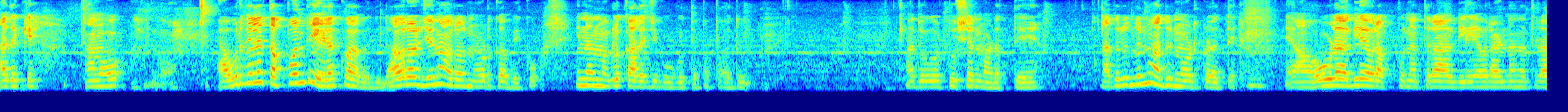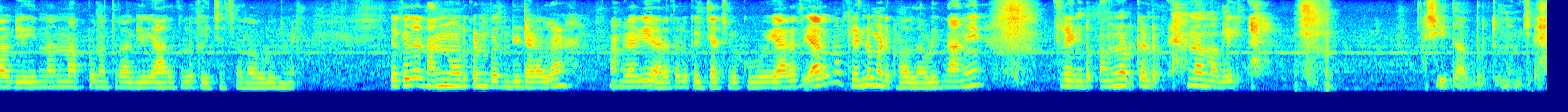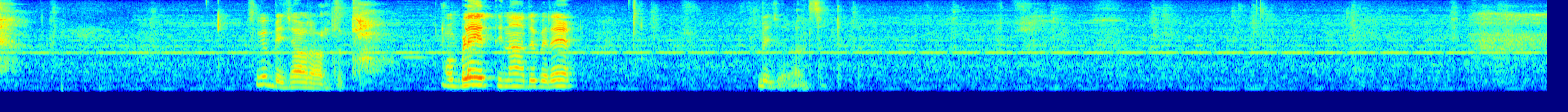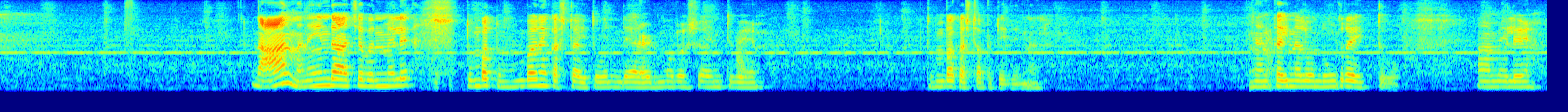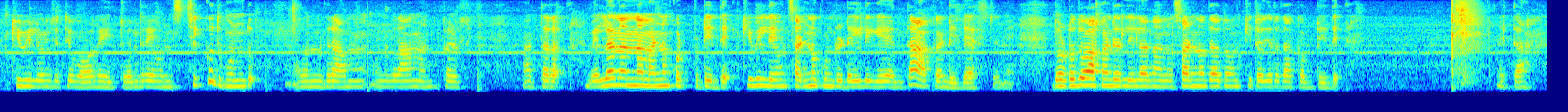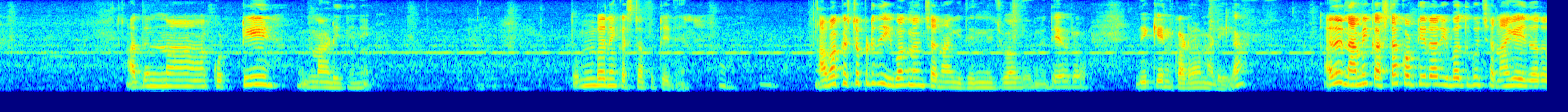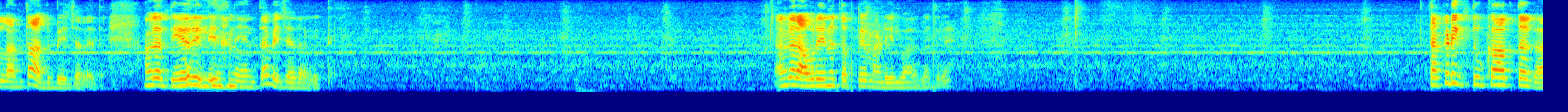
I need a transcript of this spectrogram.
ಅದಕ್ಕೆ ನಾನು ಅವ್ರದ್ದೆಲ್ಲ ತಪ್ಪು ಅಂತ ಹೇಳೋಕ್ಕೂ ಆಗೋದಿಲ್ಲ. ಅವ್ರವ್ರ ಜೀವನ ಅವ್ರವ್ರು ನೋಡ್ಕೋಬೇಕು. ಇನ್ನೊಂದು ಮಗಳು ಕಾಲೇಜಿಗೆ ಹೋಗುತ್ತೆ ಪಾಪ ಅದು. ಅದು ಟ್ಯೂಷನ್ ಮಾಡುತ್ತೆ. ಅದರಿಂದನೂ ಅದು ನೋಡ್ಕೊಳತ್ತೆ. ಅವಳಾಗಲಿ ಅವ್ರ ಅಪ್ಪನ ಹತ್ರ ಆಗಲಿ, ಅವ್ರ ಅಣ್ಣನ ಹತ್ರ ಆಗಲಿ, ನನ್ನ ಅಪ್ಪನ ಹತ್ರ ಆಗಲಿ ಯಾರ ಹತ್ರಲ್ಲೂ ಕೈ ಚಾಚಲ್ಲ ಅವಳು ಯಾಕೆಂದರೆ ನಾನು ನೋಡ್ಕೊಂಡು ಬಂದಿದ್ದಾಳಲ್ಲ, ಹಂಗಾಗಿ ಯಾರ ಹತ್ರಲ್ಲೂ ಕೈ ಚಾಚಬೇಕು. ಯಾರ ಯಾರನ್ನ ಫ್ರೆಂಡು ಮಾಡ್ಕೊಳ್ಳಲ್ಲ ಅವಳಿಗೆ. ನಾನೇ ಫ್ರೆಂಡು ಹಂಗೆ ನೋಡ್ಕೊಂಡ್ರೆ ನನ್ನ ಮಗಳಿಗೆ ಶೀತ ಆಗ್ಬಿಡ್ತು ನನಗೆ. ಸೊ ಬೇಜಾರು ಅನಿಸುತ್ತೆ. ಒಬ್ಬಳೇ ಇರ್ತೀನ, ಅದು ಬೇರೆ. ಬೇಜಾರು ಅನಿಸುತ್ತೆ. ನಾನು ಮನೆಯಿಂದ ಆಚೆ ಬಂದಮೇಲೆ ತುಂಬ ತುಂಬಾ ಕಷ್ಟ ಆಯಿತು. ಒಂದು ಎರಡು, ಮೂರು ವರ್ಷ ಅಂತೀವಿ. ತುಂಬ ಕಷ್ಟಪಟ್ಟಿದ್ದೀನಿ ನಾನು. ನನ್ನ ಕೈನಲ್ಲಿ ಒಂದು ಉಂಗುರ ಇತ್ತು. ಆಮೇಲೆ ಕಿವಿಲಿ ಒಂದು ಜೊತೆ ಓಲೆ ಇತ್ತು. ಅಂದರೆ ಒಂದು ಚಿಕ್ಕದು ಗುಂಡು, ಒಂದು ಗ್ರಾಮ್ ಒಂದು ಗ್ರಾಮ್ ಅಂದ್ಕೊಳ್ರಿ ಆ ಥರ ಇವೆಲ್ಲ ನನ್ನ ಮಣ್ಣು ಕೊಟ್ಬಿಟ್ಟಿದ್ದೆ. ಕಿವಿಲಿ ಒಂದು ಸಣ್ಣ ಗುಂಡು ಡೈಲಿಗೆ ಅಂತ ಹಾಕೊಂಡಿದ್ದೆ ಅಷ್ಟೇ ದೊಡ್ಡದು ಹಾಕೊಂಡಿರಲಿಲ್ಲ ನಾನು ಸಣ್ಣದಾದ ಒಂದು ಕಿತ್ತೋಗಿರೋದು ಹಾಕೊಂಬಿಟ್ಟಿದ್ದೆ. ಆಯಿತಾ? ಅದನ್ನು ಕೊಟ್ಟು ಇದು ಮಾಡಿದ್ದೀನಿ. ತುಂಬಾ ಕಷ್ಟಪಟ್ಟಿದ್ದೀನಿ. ಆವಾಗ ಕಷ್ಟಪಟ್ಟಿದ್ದೆ ಇವಾಗ ನಾನು ಚೆನ್ನಾಗಿದ್ದೀನಿ. ನಿಜವಾಗ್ಲೂ ದೇವರು ಇದಕ್ಕೇನು ಕಡಿಮೆ ಮಾಡಿಲ್ಲ. ಆದರೆ ನಮಗೆ ಕಷ್ಟ ಕೊಟ್ಟಿರೋರು ಇವತ್ತಿಗೂ ಚೆನ್ನಾಗೇ ಇದ್ದಾರಲ್ಲ ಅಂತ ಅದು ಬೇಜಾರಿದೆ ಹಾಗಾದ್ರೆ ದೇವ್ರು ಇಲ್ಲಿದ್ದಾನೆ ಅಂತ ಬೇಜಾರಾಗುತ್ತೆ. ಹಂಗಾರೆ ಅವರೇನು ತಪ್ಪೇ ಮಾಡಿಲ್ವ ಹಾಗಾದರೆ? ತಕ್ಕಡಿಗೆ ತೂಕ ಹಾಕಿದಾಗ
